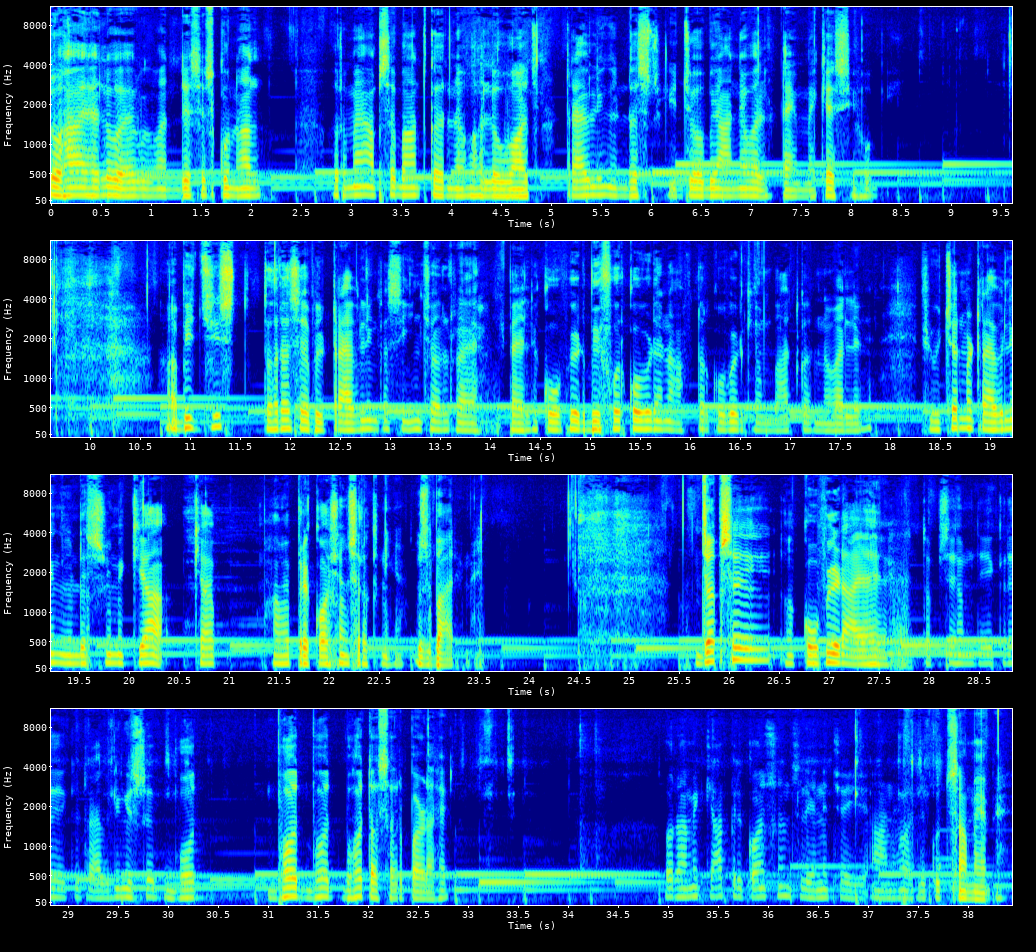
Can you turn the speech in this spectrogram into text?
So hi hello everyone this is Kunal और मैं आपसे बात करने वाला हूँ आज ट्रैवलिंग इंडस्ट्री जो अभी आने वाले टाइम में कैसी होगी। अभी जिस तरह से अभी ट्रैवलिंग का सीन चल रहा है, पहले Covid before Covid and after Covid की हम बात करने वाले हैं। फ्यूचर में ट्रैवलिंग इंडस्ट्री में क्या क्या हमें प्रिकॉशंस रखनी है उस बारे में? जब से कोविड आया है, तब से हम देख रहे हैं कि ट्रैवलिंग इससे बहुत बहुत बहुत बहुत असर पड़ा है। और हमें क्या प्रिकॉशंस लेने चाहिए आने वाले कुछ समय में?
